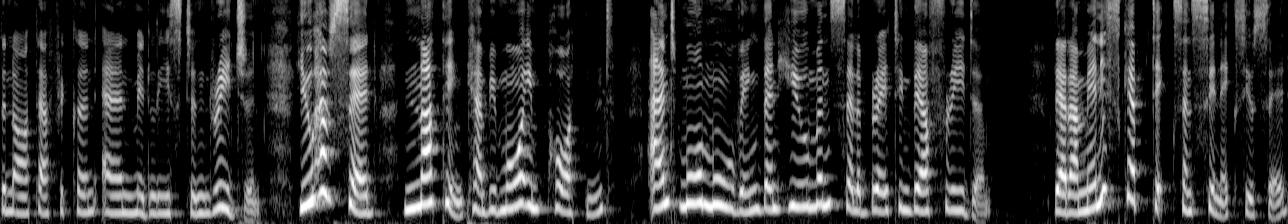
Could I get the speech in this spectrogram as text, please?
the North African and Middle Eastern region. You have said nothing can be more important and more moving than humans celebrating their freedom. There are many skeptics and cynics, you said,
